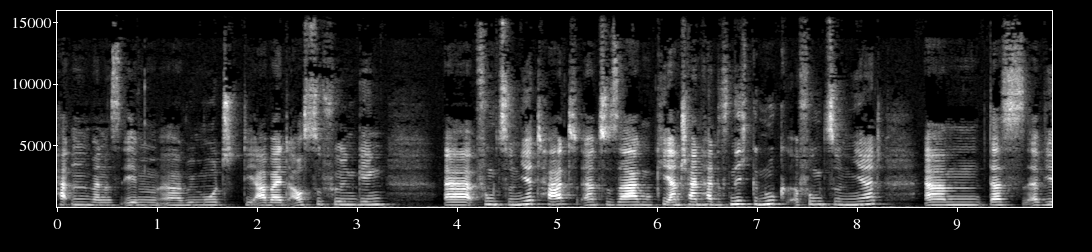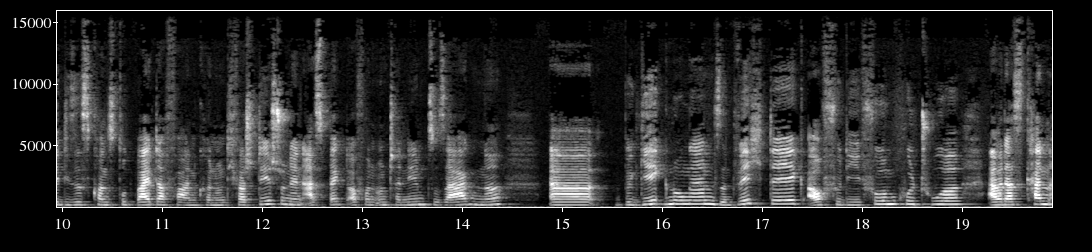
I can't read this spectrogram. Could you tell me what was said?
hatten, wenn es eben äh, remote die Arbeit auszufüllen ging, äh, funktioniert hat, äh, zu sagen, okay, anscheinend hat es nicht genug äh, funktioniert, ähm, dass äh, wir dieses Konstrukt weiterfahren können. Und ich verstehe schon den Aspekt auch von Unternehmen zu sagen, ne, äh, Begegnungen sind wichtig, auch für die Firmenkultur, aber das kann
